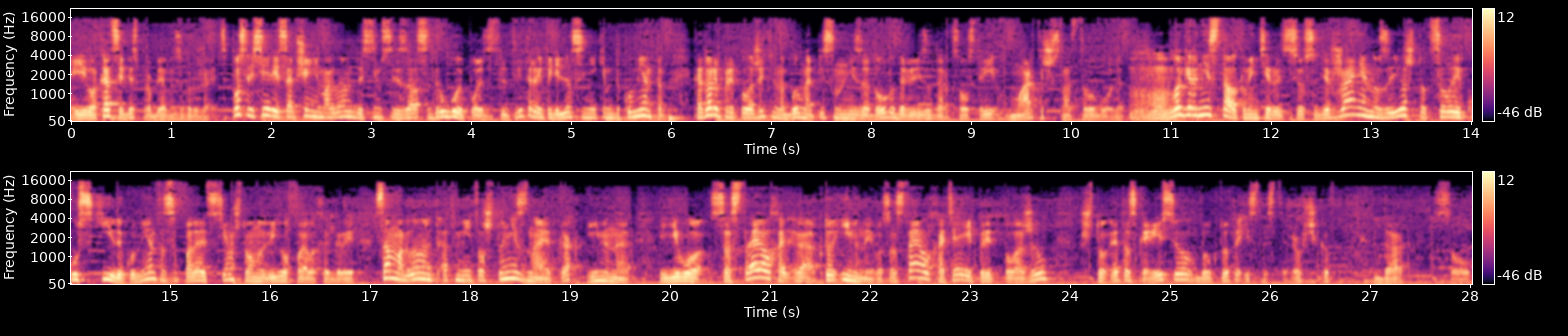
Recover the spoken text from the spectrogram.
И локация без проблем загружается. После серии сообщений Макдональда с ним связался другой пользователь Твиттера и поделился неким документом, который предположительно был написан незадолго до релиза Dark Souls 3 в марте 2016 года. Блогер не стал комментировать все содержание, но заявил, что целые куски документа совпадают с тем, что он увидел в файлах игры. Сам Макдональд отметил, что не знает, как именно его составил, а, кто именно его составил, хотя и предположил, что это, скорее всего, был кто-то из тестировщиков Dark Souls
